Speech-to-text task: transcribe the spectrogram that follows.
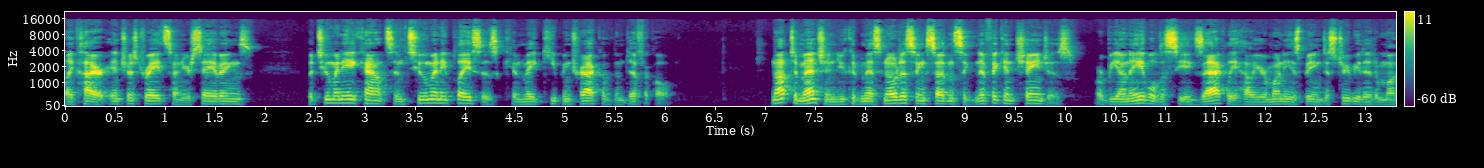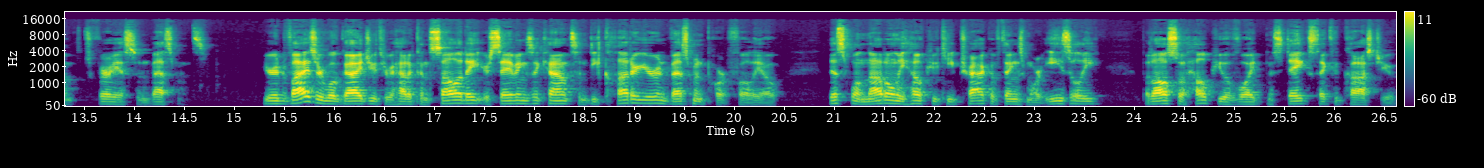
like higher interest rates on your savings, but too many accounts in too many places can make keeping track of them difficult. Not to mention, you could miss noticing sudden significant changes or be unable to see exactly how your money is being distributed amongst various investments. Your advisor will guide you through how to consolidate your savings accounts and declutter your investment portfolio. This will not only help you keep track of things more easily, but also help you avoid mistakes that could cost you,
